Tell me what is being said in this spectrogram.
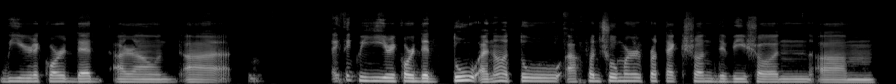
we recorded around, uh, I think we recorded two, ano, two uh, consumer protection division, um,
